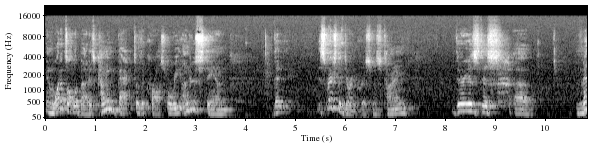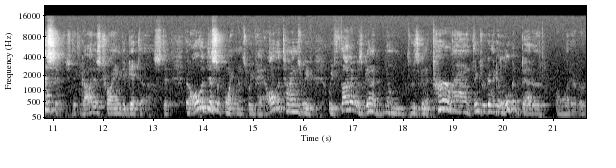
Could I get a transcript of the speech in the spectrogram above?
And what it's all about is coming back to the cross, where we understand that, especially during Christmas time, there is this uh, message that God is trying to get to us. That, that all the disappointments we've had, all the times we've, we've thought it was going to you know, was to turn around and things were going to get a little bit better or whatever,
